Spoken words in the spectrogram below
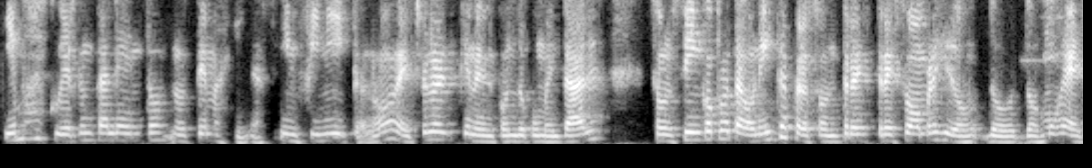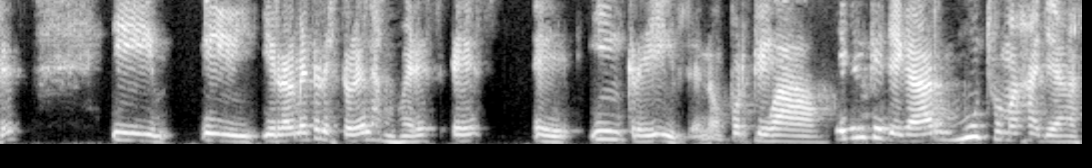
Y hemos descubierto un talento, no te imaginas, infinito, ¿no? De hecho, en el, documental son cinco protagonistas, pero son tres, tres hombres y dos, dos, mujeres. Y, y, y, realmente la historia de las mujeres es eh, increíble, ¿no? Porque tienen que llegar mucho más allá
